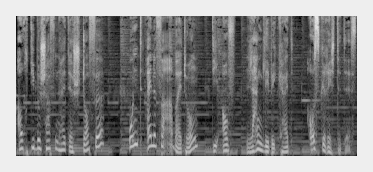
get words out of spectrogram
auch die Beschaffenheit der Stoffe und eine Verarbeitung, die auf Langlebigkeit ausgerichtet ist.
